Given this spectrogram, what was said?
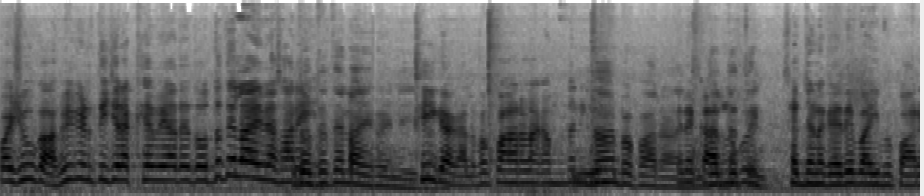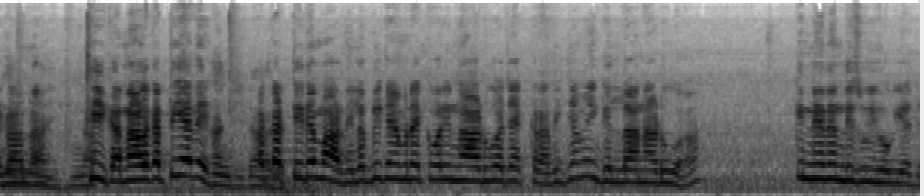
ਪਸ਼ੂ ਕਾਫੀ ਗਿਣਤੀ 'ਚ ਰੱਖੇ ਹੋਏ ਆ ਤੇ ਦੁੱਧ ਤੇ ਲਾਏ ਹੋਏ ਸਾਰੇ? ਦੁੱਧ ਤੇ ਲਾਏ ਹੋਏ ਨੇ। ਠੀਕ ਆ ਗੱਲ ਵਪਾਰ ਵਾਲਾ ਕੰਮ ਤਾਂ ਨਹੀਂ ਨਾ ਵਪਾਰ ਵਾਲੇ ਇਹਦੇ ਕੱਲ ਨੂੰ ਕੋਈ ਸੱਜਣ ਕਹਦੇ ਬਾਈ ਵਪਾਰ ਕਰਦਾ ਠੀਕ ਆ ਨਾਲ ਕੱਟੀ ਆ ਦੇ ਹਾਂਜੀ ਆ ਕੱਟੀ। ਤੇ ਮਾਰਨੀ ਲੱਭੀ ਕੈਮਰਾ ਇੱਕ ਵਾਰੀ ਨਾੜੂਆ ਚੈੱਕ ਕਰਾ ਦੀ ਜਵੇਂ ਗਿੱਲਾ ਨਾੜੂਆ। ਕਿੰਨੇ ਦਿਨ ਦੀ ਸੂਈ ਹੋ ਗਈ ਅੱਜ?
